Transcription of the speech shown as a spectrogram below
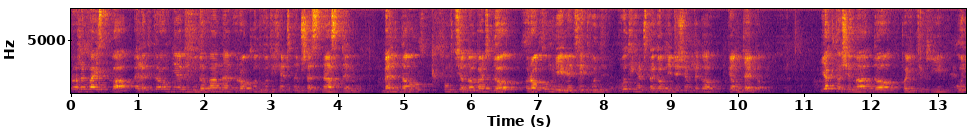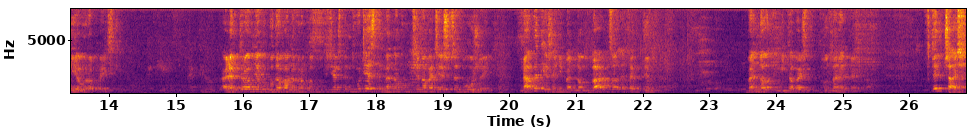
Proszę Państwa, elektrownie wybudowane w roku 2016 będą funkcjonować do roku mniej więcej 2055. Jak to się ma do polityki Unii Europejskiej? Elektrownie wybudowane w roku 2020 będą funkcjonować jeszcze dłużej, nawet jeżeli będą bardzo efektywne. Będą emitować dwutlenek węgla. W tym czasie,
